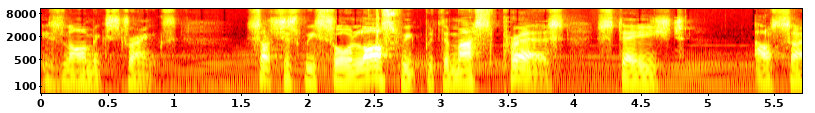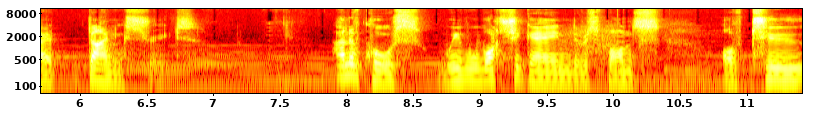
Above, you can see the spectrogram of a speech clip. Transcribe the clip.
Islamic strength, such as we saw last week with the mass prayers staged outside Downing Street. And of course, we will watch again the response of two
